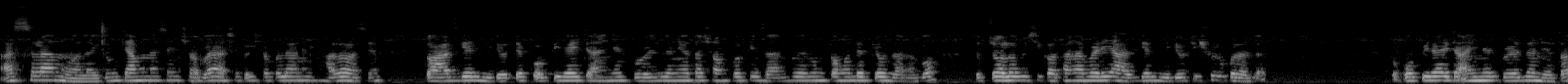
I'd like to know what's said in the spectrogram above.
আসসালামু আলাইকুম। কেমন আছেন সবাই? আশা করি সকলে অনেক ভালো আছেন। তো আজকের ভিডিওতে কপিরাইট আইনের প্রয়োজনীয়তা সম্পর্কে জানব এবং তোমাদেরকেও জানাব। তো চলো বেশি কথা না বাড়িয়ে আজকের ভিডিওটি শুরু করা যাক। তো কপিরাইট আইনের প্রয়োজনীয়তা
